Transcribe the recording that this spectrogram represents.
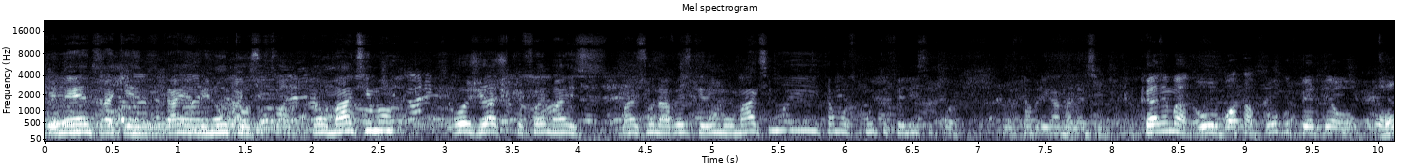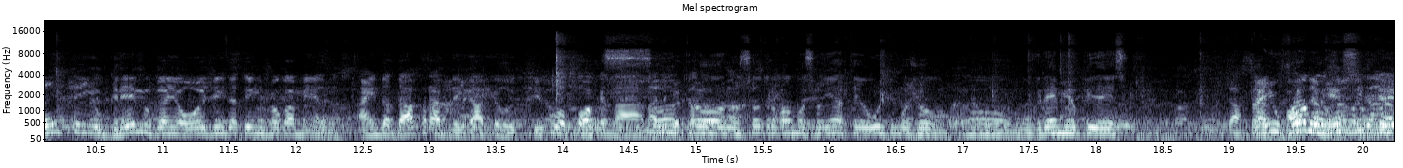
quem entra, quem ganha minutos no máximo hoje acho que foi mais, mais uma vez que demos o máximo e estamos muito felizes por, por estar brigando ali assim. Kahneman, o Botafogo perdeu ontem, o Grêmio ganhou hoje ainda tem um jogo a menos. Ainda dá para brigar pelo título ou foca na, na Libertadores? Nós vamos sonhar até o último jogo. O, o Grêmio pide isso. Tá, tá certo. Aí o Roda, Estreia!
